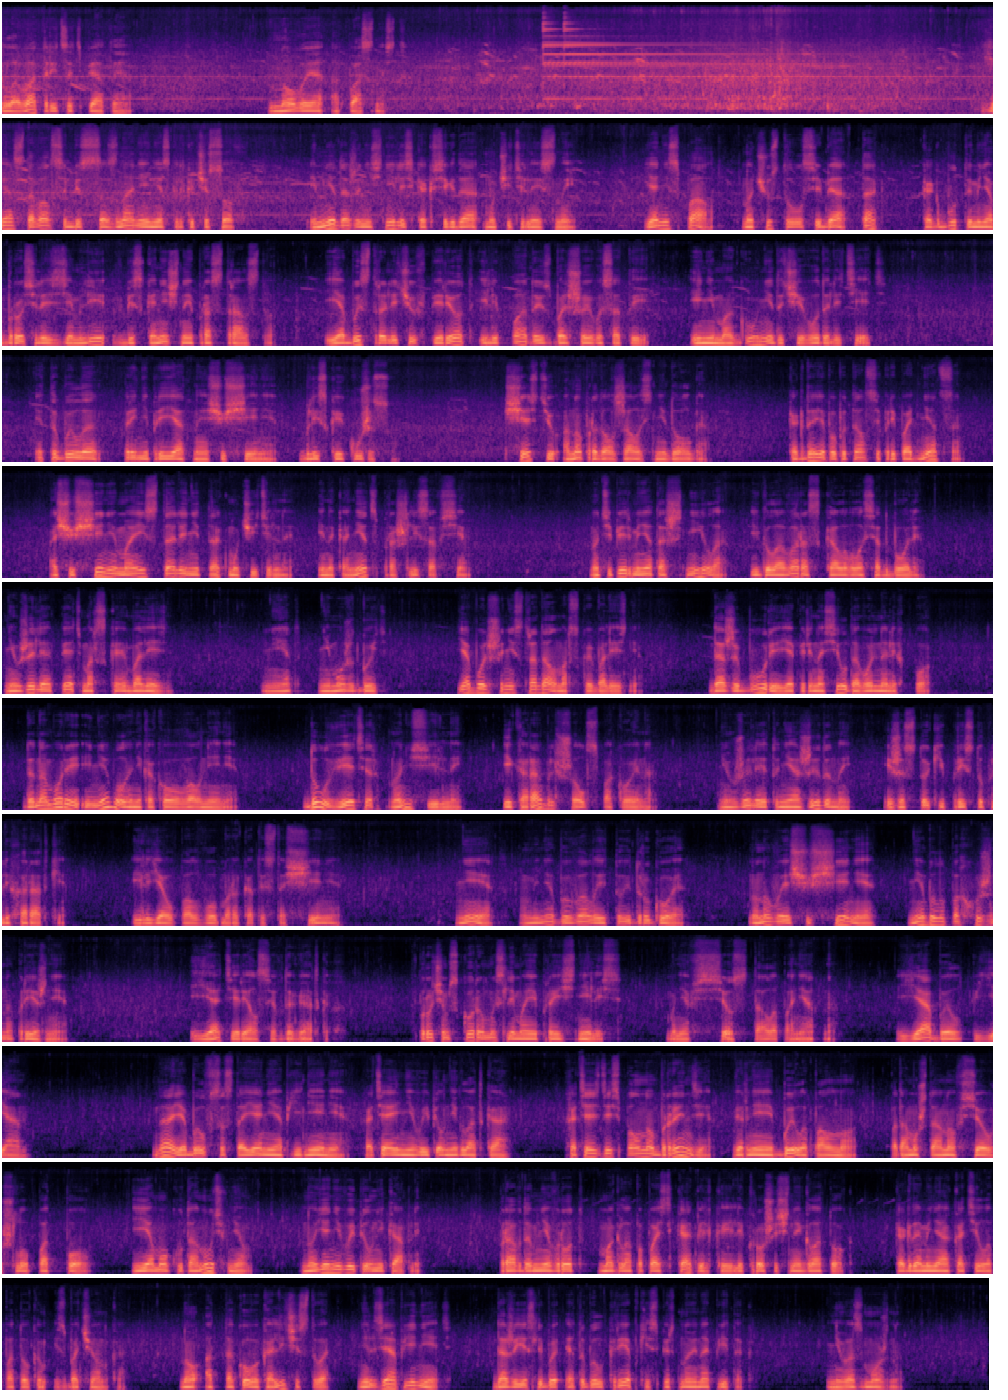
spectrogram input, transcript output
Глава 35. Новая опасность. Я оставался без сознания несколько часов, и мне даже не снились, как всегда, мучительные сны. Я не спал, но чувствовал себя так, как будто меня бросили с земли в бесконечное пространство. Я быстро лечу вперед или падаю с большой высоты, и не могу ни до чего долететь. Это было пренеприятное ощущение, близкое к ужасу. К счастью, оно продолжалось недолго. Когда я попытался приподняться, ощущения мои стали не так мучительны и, наконец, прошли совсем. Но теперь меня тошнило, и голова раскалывалась от боли. Неужели опять морская болезнь? Нет, не может быть. Я больше не страдал морской болезнью. Даже бури я переносил довольно легко – да на море и не было никакого волнения. Дул ветер, но не сильный, и корабль шел спокойно. Неужели это неожиданный и жестокий приступ лихорадки? Или я упал в обморок от истощения? Нет, у меня бывало и то, и другое. Но новое ощущение не было похоже на прежнее. Я терялся в догадках. Впрочем, скоро мысли мои прояснились. Мне все стало понятно. Я был пьян. Да, я был в состоянии опьянения, хотя и не выпил ни глотка. Хотя здесь полно бренди, вернее, было полно, потому что оно все ушло под пол, и я мог утонуть в нем, но я не выпил ни капли. Правда, мне в рот могла попасть капелька или крошечный глоток, когда меня окатило потоком из бочонка. Но от такого количества нельзя опьянеть, даже если бы это был крепкий спиртной напиток. Невозможно.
